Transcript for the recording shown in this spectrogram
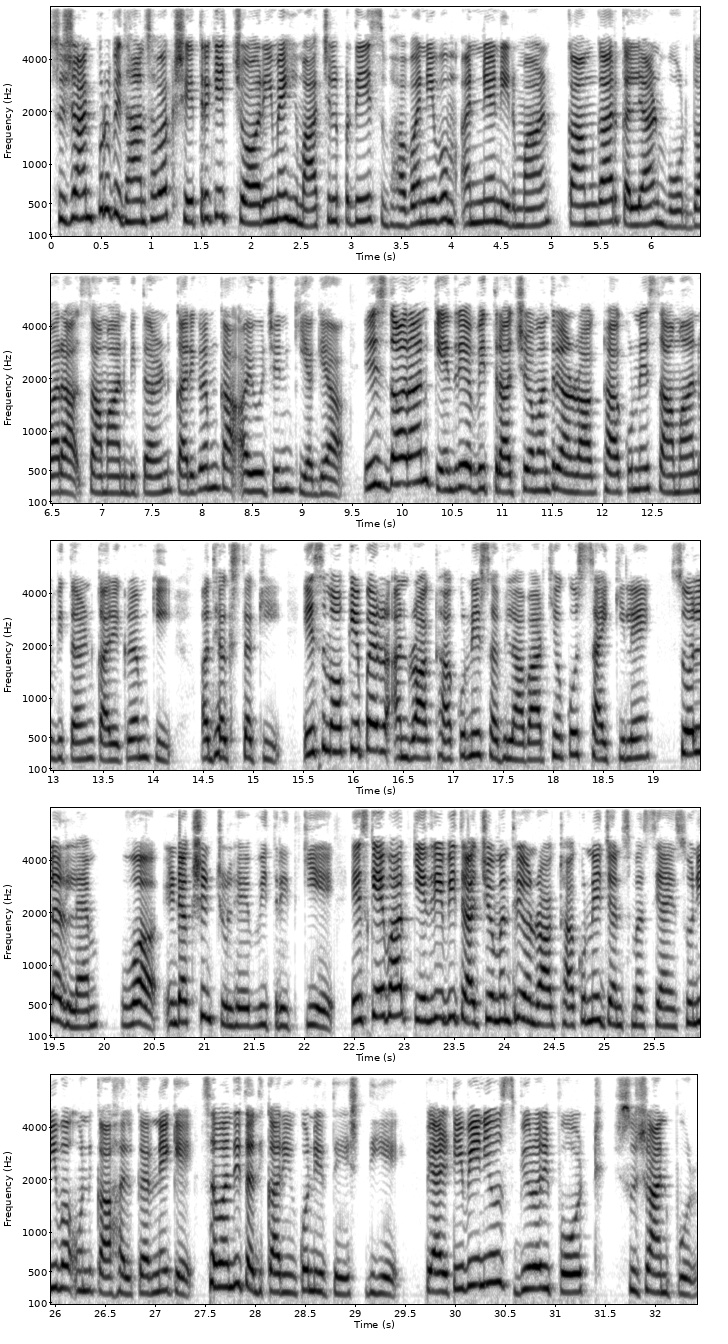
सुजानपुर विधानसभा क्षेत्र के चौरी में हिमाचल प्रदेश भवन एवं अन्य निर्माण, कामगार कल्याण बोर्ड द्वारा सामान वितरण कार्यक्रम का आयोजन किया गया। इस दौरान केंद्रीय वित्त राज्य मंत्री अनुराग ठाकुर ने सामान वितरण कार्यक्रम की अध्यक्षता की। इस मौके पर अनुराग ठाकुर ने सभी लाभार्थियों को साइकिलें, सोलर लैंप व इंडक्शन चूल्हे वितरित किए। इसके बाद केंद्रीय वित्त राज्य मंत्री अनुराग ठाकुर ने जन समस्याएँ सुनी व उनका हल करने के संबंधित अधिकारियों को निर्देश दिए। PITV news bureau report Sujanpur.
